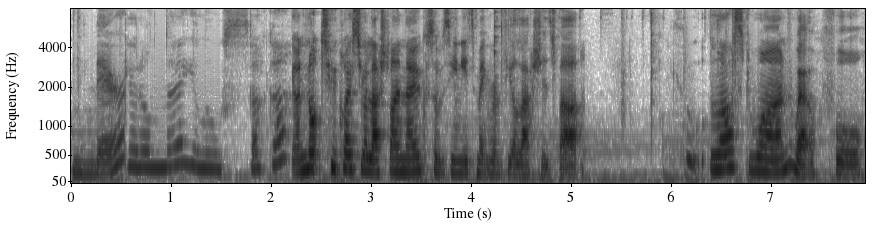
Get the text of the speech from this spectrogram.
there. Get on there, you little sucker. You're not too close to your lash line though, because obviously you need to make room for your lashes, but cool. Last one, well, for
